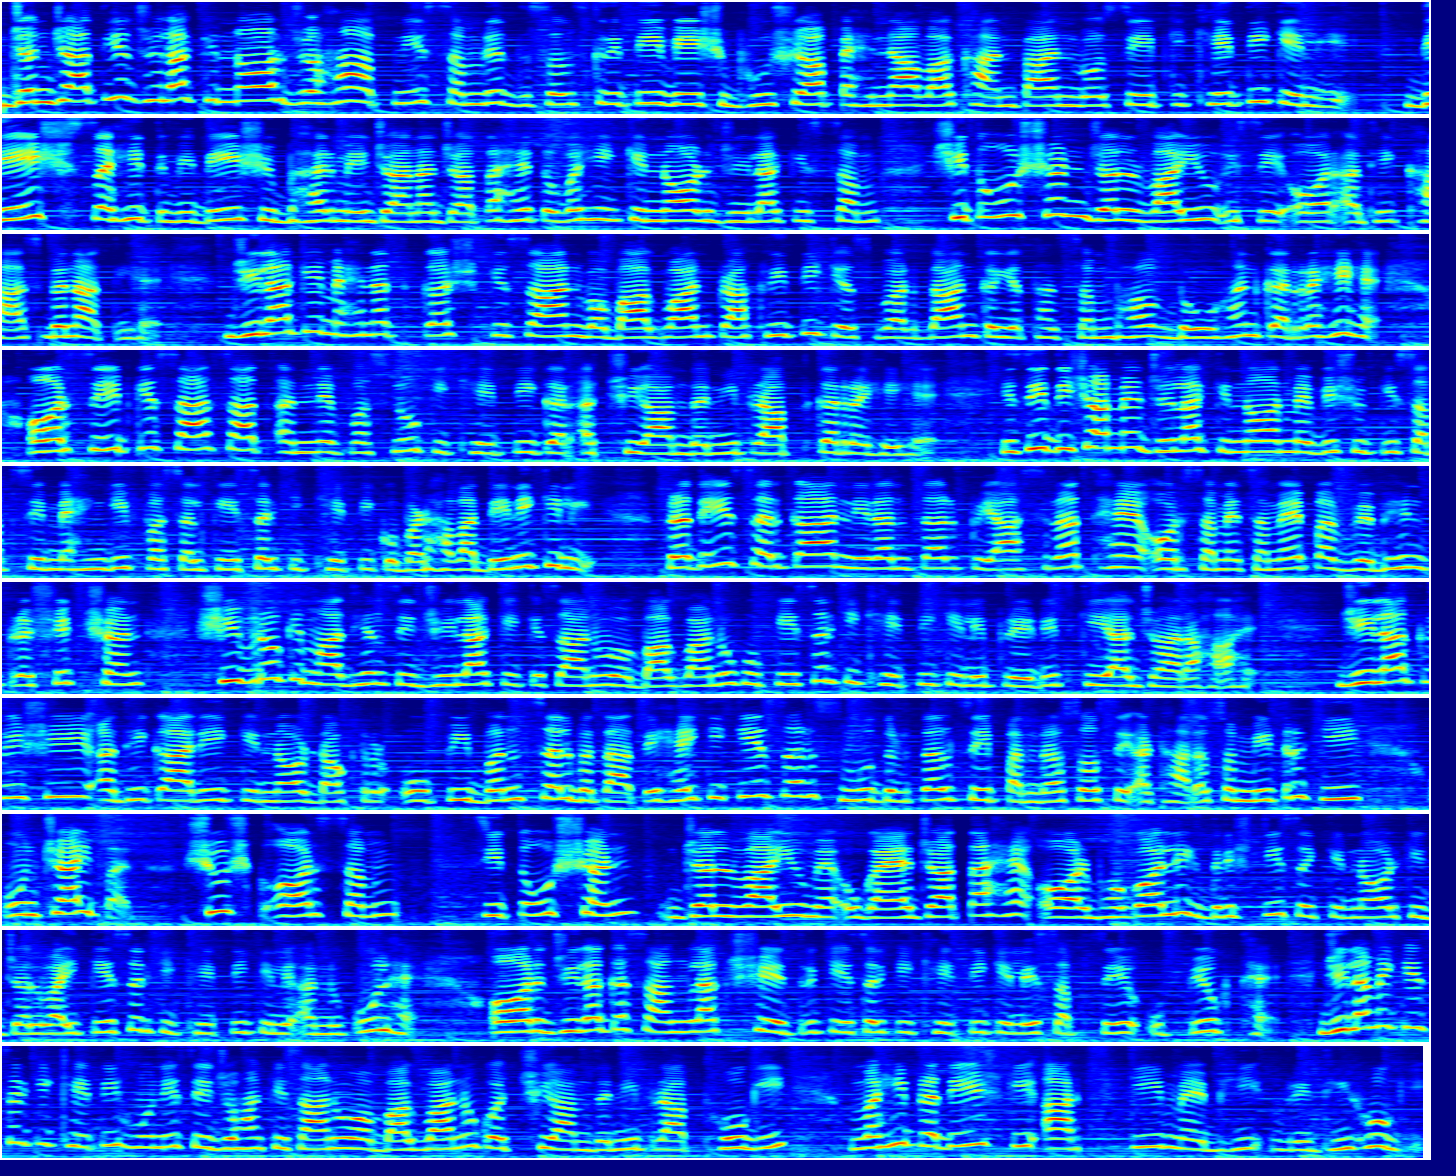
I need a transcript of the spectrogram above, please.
जनजातीय जिला किन्नौर, जहाँ अपनी समृद्ध संस्कृति, वेशभूषा पहनावा खान पान व सेब की खेती के लिए देश सहित विदेश भर में जाना जाता है तो वहीं किन्नौर जिला की सम शीतोषण जलवायु इसे और अधिक खास बनाती है। जिला के मेहनत कश किसान व बागवान प्रकृति के इस वरदान का यथासंभव दोहन कर रहे हैं और सेब के साथ साथ अन्य फ़सलों की खेती कर अच्छी आमदनी प्राप्त कर रहे हैं। इसी दिशा में जिला किन्नौर में विश्व की सबसे महँगी फ़सल केसर की खेती को बढ़ावा देने के लिए प्रदेश सरकार निरंतर प्रयासरत है और समय समय पर विभिन्न प्रशिक्षण शिविरों के माध्यम से जिला के किसानों व बागवानों को केसर की खेती के लिए प्रेरित किया जा रहा है। जिला कृषि अधिकारी किन्नौर डॉक्टर ओपी बंसल बताते हैं कि केसर समुद्र तल से 1500 से 1800 मीटर की ऊंचाई पर शुष्क और सम शीतोष्ण जलवायु में उगाया जाता है और भौगोलिक दृष्टि से किन्नौर की जलवायु केसर की खेती के लिए अनुकूल है और जिला का सांगला क्षेत्र केसर की खेती के लिए सबसे उपयुक्त है। जिला में केसर की खेती होने से जहाँ किसानों और बागवानों को अच्छी आमदनी प्राप्त होगी, वहीं प्रदेश की आर्थिकी में भी वृद्धि होगी।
